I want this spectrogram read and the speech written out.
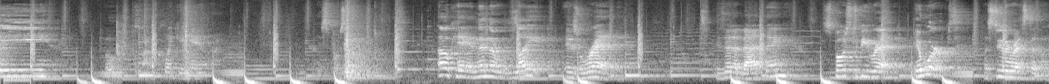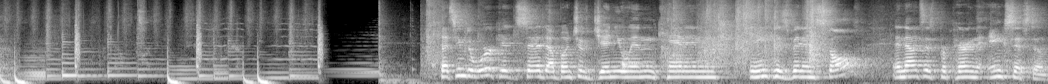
Bye. Oh, it's not clicking in. It's supposed to. Okay, and then the light is red. Is that a bad thing? It's supposed to be red. It worked. Let's do the rest of them. That seemed to work. It said a bunch of genuine Canon ink has been installed. And now it says preparing the ink system.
